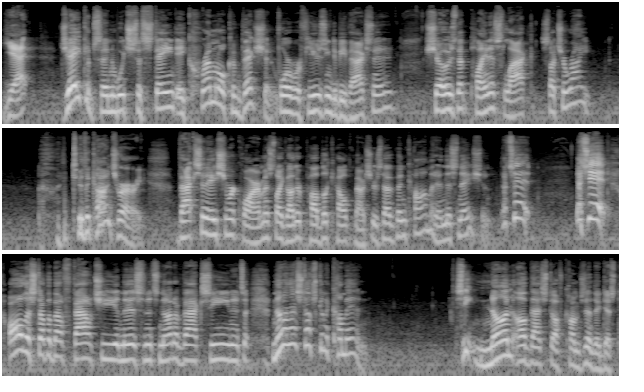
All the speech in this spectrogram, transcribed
Yet, Jacobson, which sustained a criminal conviction for refusing to be vaccinated, shows that plaintiffs lack such a right. to the contrary, vaccination requirements, like other public health measures, have been common in this nation. That's it. That's it. All this stuff about Fauci and this, and it's not a vaccine. And it's a, none of that stuff's going to come in. See, none of that stuff comes in. They just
